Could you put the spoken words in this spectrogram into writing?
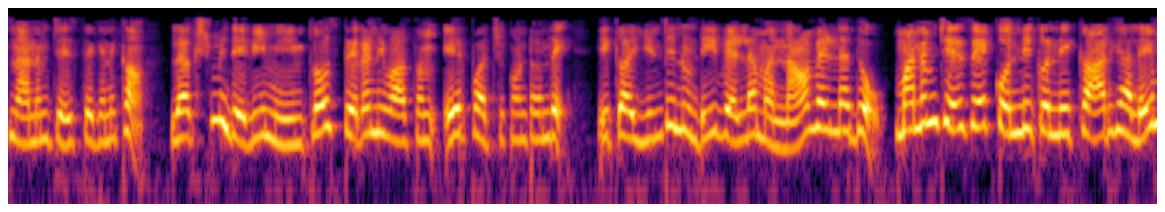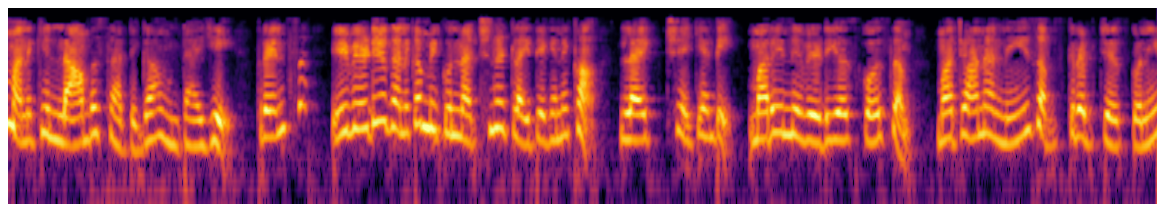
స్నానం చేస్తే గనక లక్ష్మీదేవి మీ ఇంట్లో స్థిర నివాసం ఏర్పరచుకుంటుంది. ఇక ఇంటి నుండి వెళ్ళమన్నా వెళ్ళదు మనం చేసే కొన్ని కొన్ని కార్యాలే మనకి లాభసాటిగా ఉంటాయి. ఫ్రెండ్స్ ఈ వీడియో గనక మీకు నచ్చినట్లయితే గనక లైక్ చేయండి. మరిన్ని వీడియోస్ కోసం మా ఛానల్ని సబ్స్క్రైబ్ చేసుకుని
